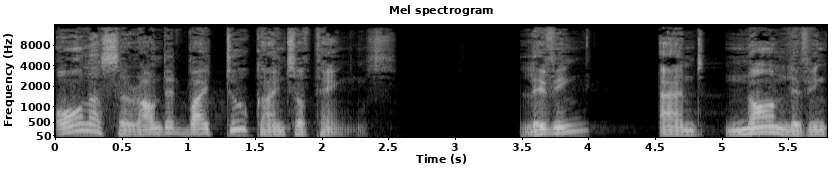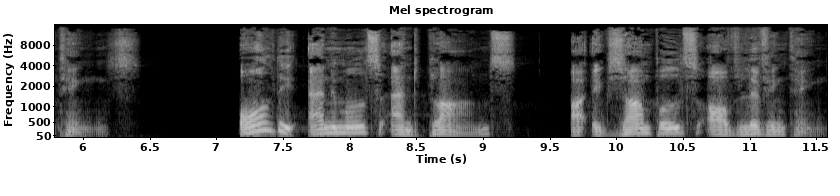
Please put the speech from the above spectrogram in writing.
all are surrounded by two kinds of things, living and non-living things. All the animals and plants are examples of living things.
